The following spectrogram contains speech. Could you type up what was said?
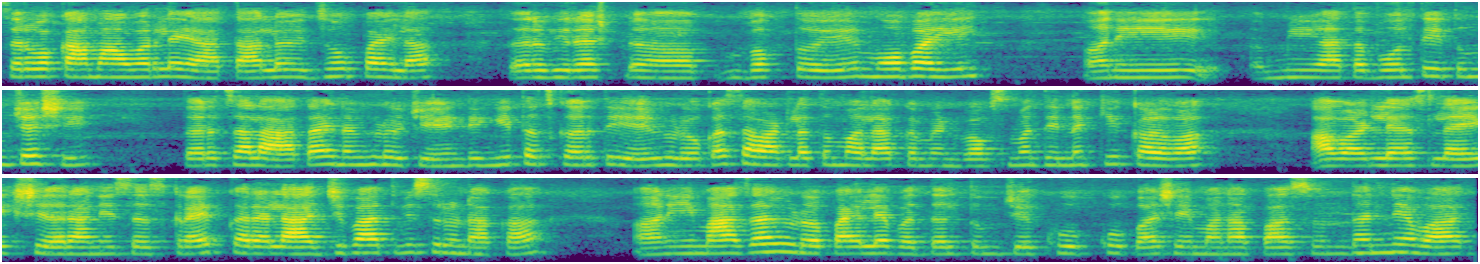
सर्व काम आवरले आता आलोय झोपायला. तर विराज बघतोय मोबाईल. आणि मी आता बोलते तुमच्याशी. तर चला आता आहे ना व्हिडिओची एंडिंग इथंच करते व्हिडिओ कसा वाटला तुम्हाला? कमेंट बॉक्समध्ये नक्की कळवा. आवडल्यास लाईक शेअर आणि सबस्क्राईब करायला अजिबात विसरू नका. आणि माझा व्हिडिओ पाहिल्याबद्दल तुमचे खूप खूप असे मनापासून धन्यवाद.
